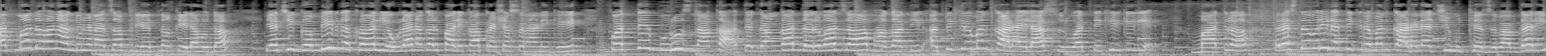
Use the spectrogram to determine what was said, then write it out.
आत्मदहन आंदोलनाचा प्रयत्न केला होता याची गंभीर दखल येवला नगरपालिका प्रशासनाने घेत फत्ते बुरुज नाका ते गंगा दरवाजा भागातील अतिक्रमण काढायला सुरुवात देखील केली आहे. मात्र रस्त्यावरील अतिक्रमण काढण्याची मुख्य जबाबदारी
